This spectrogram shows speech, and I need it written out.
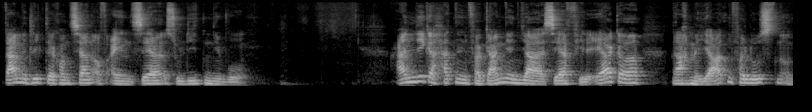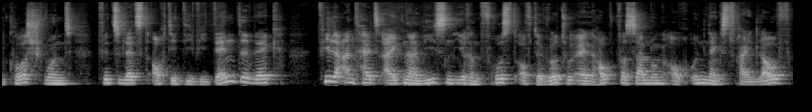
Damit liegt der Konzern auf einem sehr soliden Niveau. Anleger hatten im vergangenen Jahr sehr viel Ärger. Nach Milliardenverlusten und Kursschwund fiel zuletzt auch die Dividende weg. Viele Anteilseigner ließen ihren Frust auf der virtuellen Hauptversammlung auch unlängst freien Lauf.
